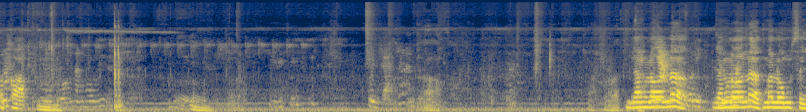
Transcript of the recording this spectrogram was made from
ประกอบ อืมอืมอ่ายังรอเลิกยังรอเลิกมาลงสี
